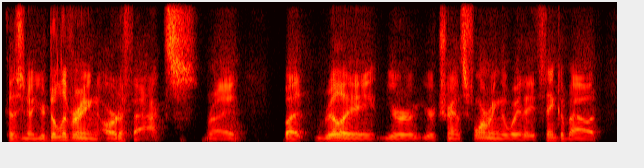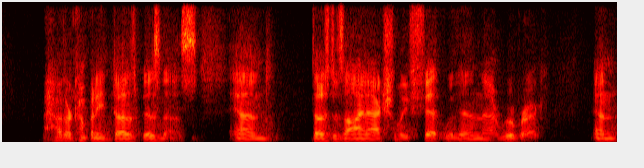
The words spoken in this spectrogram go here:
because you know you're delivering artifacts right? But really you're you're transforming the way they think about how their company does business and does design actually fit within that rubric. And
